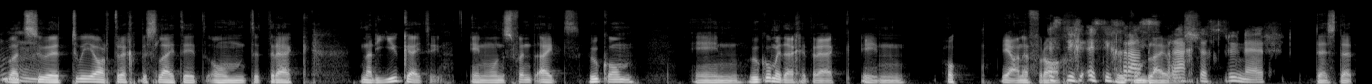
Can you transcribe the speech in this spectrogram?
wat so 2 jaar terug besluit het om te trek na die UK toe. En ons vind uit hoekom en hoekom het hy getrek en ook die ander Is vraag. die is die gras regtig groener? Dis dit.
